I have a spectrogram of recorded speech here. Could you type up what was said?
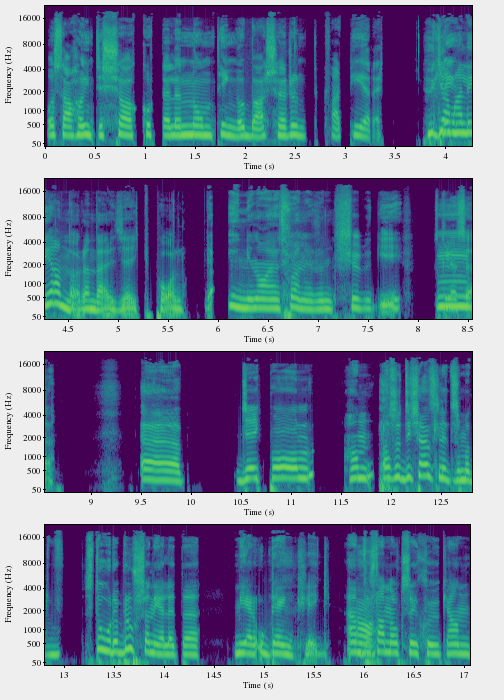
och så här, har inte körkort eller någonting och bara kör runt kvarteret. Hur gammal är han då den där Jake Paul? Jag har ingen aning, jag tror han är runt 20 skulle Mm. jag säga. Eh, Jake Paul, han, alltså det känns lite som att storebrorsan är lite mer ordentlig. Även Ja. fast han också är sjuk. Han,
